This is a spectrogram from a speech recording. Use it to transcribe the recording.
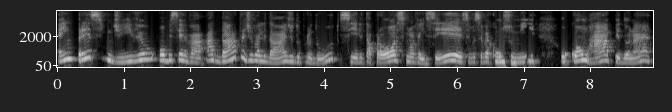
é imprescindível observar a data de validade do produto, se ele está próximo a vencer, se você vai consumir o quão rápido, né,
